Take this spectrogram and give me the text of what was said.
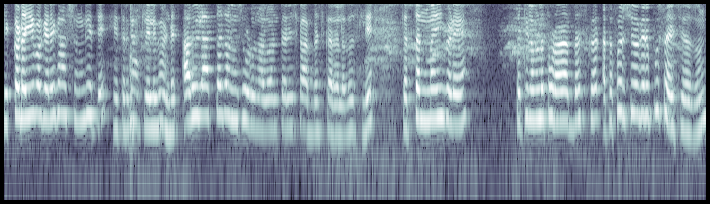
हे कढई वगैरे घासून घेते. हे तर घासलेले भांडे. आहेत आरोहीला आत्ताच आम्ही सोडून आलो आणि तनिष्का अभ्यास करायला बसली. तर तन्मयीकडे तर तिला म्हटलं थोडा वेळ अभ्यास कर. आता फरशी वगैरे पुसायची अजून.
